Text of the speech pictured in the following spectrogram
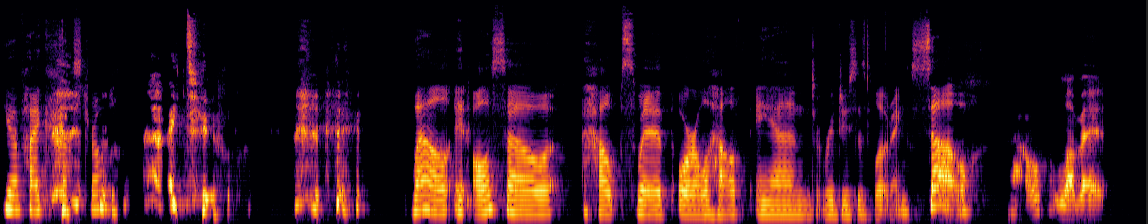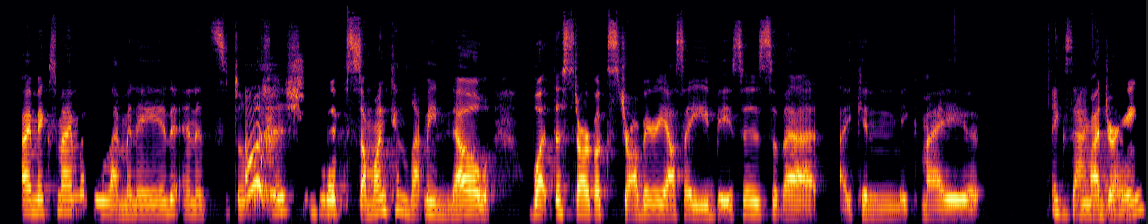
You have high cholesterol? I do. well, it also helps with oral health and reduces bloating. So, wow, love it. I mix mine with lemonade and it's delish. but if someone can let me know what the Starbucks strawberry acai base is so that I can make my exactly my drink,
